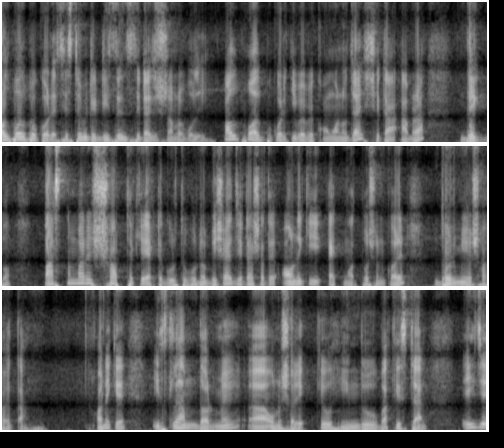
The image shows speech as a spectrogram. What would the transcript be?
অল্প অল্প করে সিস্টেমেটিক ডিসেন্সিটাইজেশন আমরা বলি, অল্প অল্প করে কীভাবে কমানো যায় সেটা আমরা দেখব। পাঁচ নম্বরের সব থেকে একটা গুরুত্বপূর্ণ বিষয় যেটার সাথে অনেকেই একমত পোষণ করেন, ধর্মীয় সহায়তা। অনেকে ইসলাম ধর্মে অনুসারী, কেউ হিন্দু বা খ্রিস্টান, এই যে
